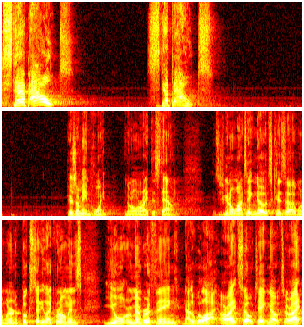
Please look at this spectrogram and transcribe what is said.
step out. Step out. Here's our main point. You're going to want to write this down. You're going to want to take notes because uh, when we're in a book study like Romans, you won't remember a thing. Neither will I. All right? So take notes. All right?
